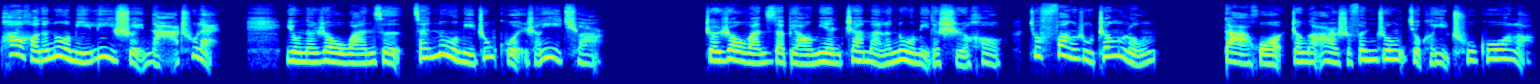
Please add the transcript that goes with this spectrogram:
泡好的糯米沥水拿出来，用那肉丸子在糯米中滚上一圈儿。这肉丸子的表面沾满了糯米的时候，就放入蒸笼，大火蒸个二十分钟就可以出锅了。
